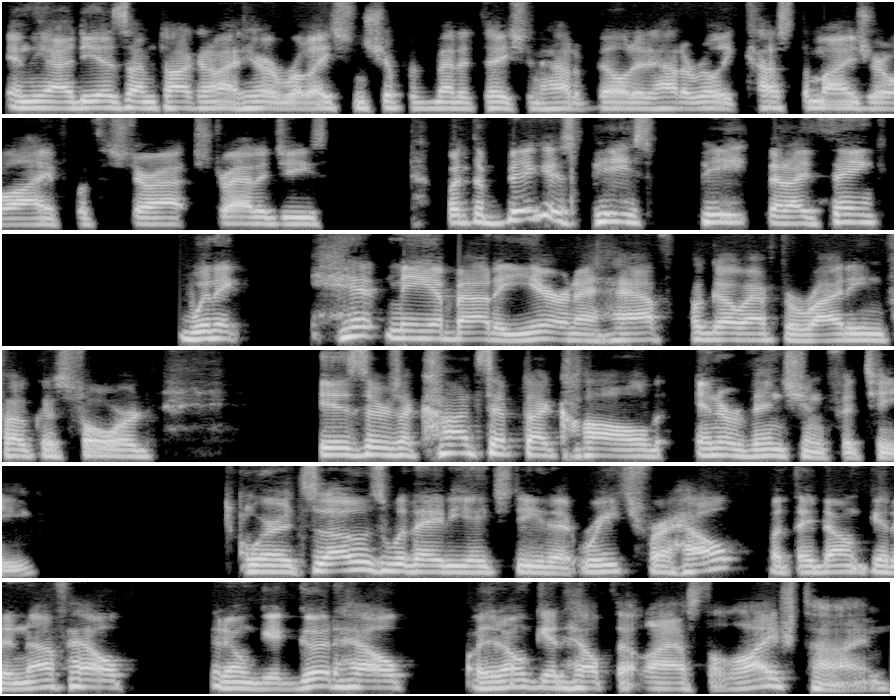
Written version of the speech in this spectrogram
in the ideas I'm talking about here: relationship with meditation, how to build it, how to really customize your life with strat- strategies. But the biggest piece, Pete, that I think when it hit me about a year and a half ago after writing Focus Forward is there's a concept I called intervention fatigue, where it's those with ADHD that reach for help, but they don't get enough help, they don't get good help, or they don't get help that lasts a lifetime,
